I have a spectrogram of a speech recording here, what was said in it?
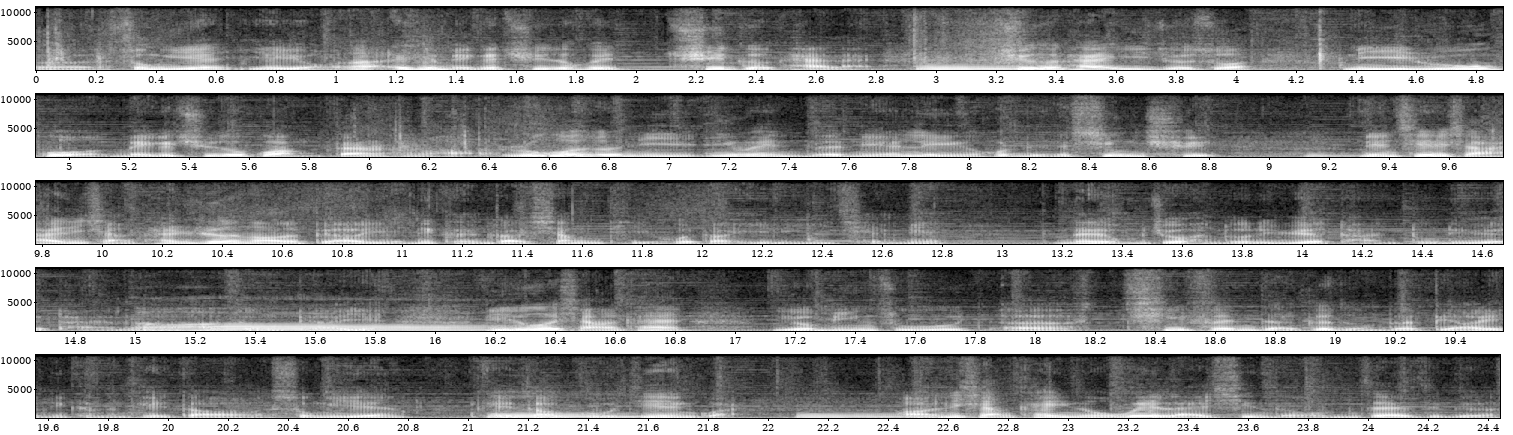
呃松烟也有，那而且每个区都会区隔开来，嗯，区隔开来意义就是说，你如果每个区都逛，当然很好。如果说你因为你的年龄或者你的兴趣，年轻的小孩你想看热闹的表演，你可能到香缇或到一零一前面，那我们就有很多的乐团、独立乐团啊这种表演。你如果想要看有民族呃气氛的各种的表演，你可能可以到松烟，可以到国父纪念馆。嗯，啊，你想看一种未来性的，我们在这个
